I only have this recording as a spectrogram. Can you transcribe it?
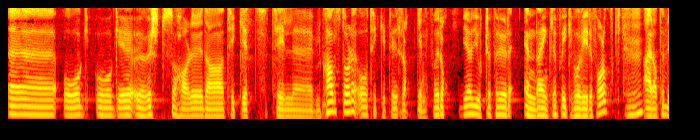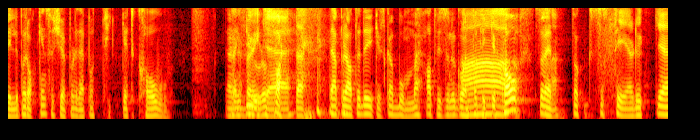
Eh, og, og eh, øverst så har du da ticket til eh, Vulkan, står det, og ticket til Rocken. For rock, vi har gjort det for å gjøre det enda enklere, for ikke å forvirre folk. Er at Vil du på Rocken, så kjøper du det på Ticket Co. Det er den gule og svarte. Det er for at du ikke skal bomme. At hvis du går inn på Ah, Ticket Co, så, vet, så, ser du ikke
